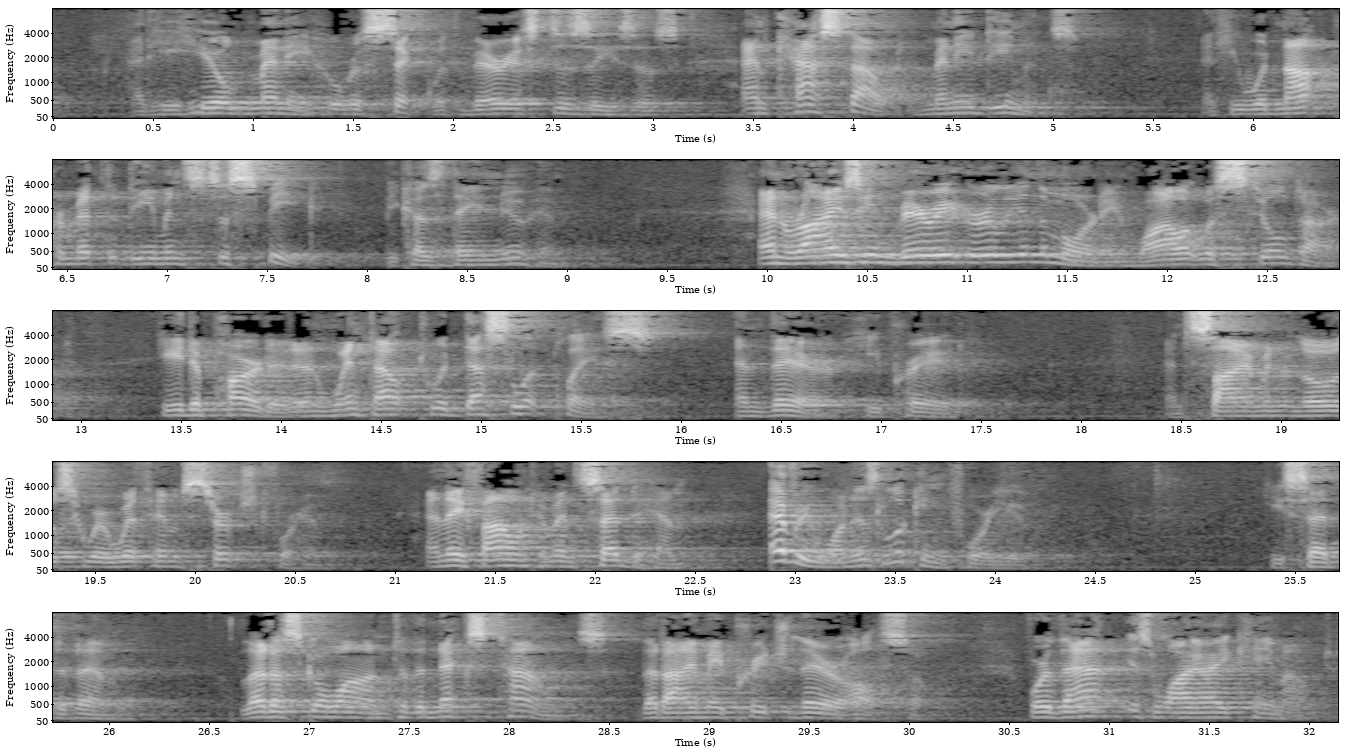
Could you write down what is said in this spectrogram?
And he healed many who were sick with various diseases and cast out many demons. And he would not permit the demons to speak because they knew him. And rising very early in the morning, while it was still dark, he departed and went out to a desolate place, and there he prayed. And Simon and those who were with him searched for him, and they found him and said to him, Everyone is looking for you. He said to them, Let us go on to the next towns, that I may preach there also, for that is why I came out.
